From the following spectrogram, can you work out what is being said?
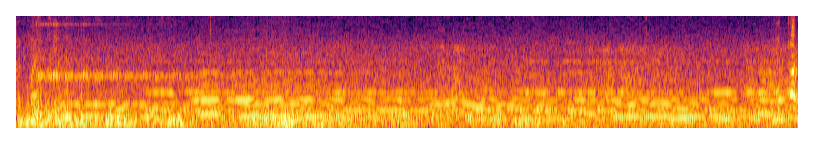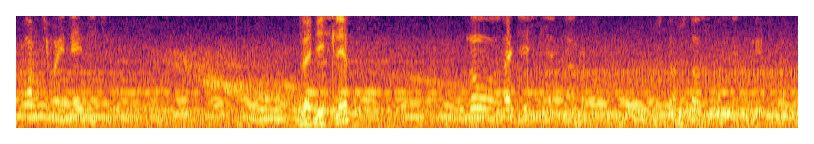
подмонтируем. В упаковке, в идентике. За 10 лет? Ну, за 10 лет, за год. Что, время? за год?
